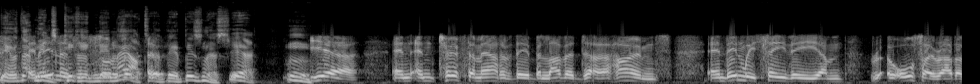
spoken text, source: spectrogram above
Yeah, well, that and means kicking them out of, of their business. Yeah. Mm. Yeah. And, and turf them out of their beloved uh, homes. And then we see the um, also rather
